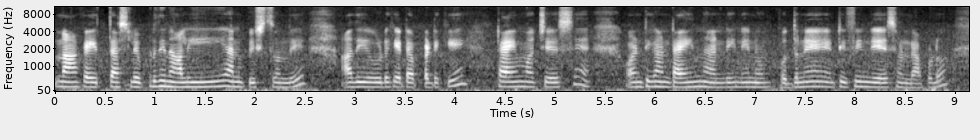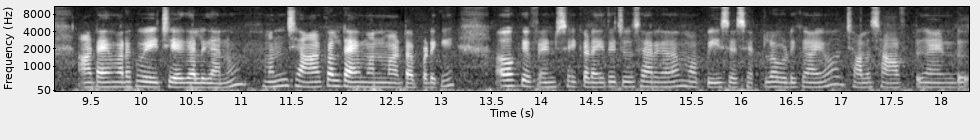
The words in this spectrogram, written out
నాకైతే అసలు ఎప్పుడు తినాలి అనిపిస్తుంది. అది ఉడికేటప్పటికి టైం వచ్చేసి ఒంటి గంట అయిందండి. నేను పొద్దునే టిఫిన్ చేసి ఉండే అప్పుడు ఆ టైం వరకు వెయిట్ చేయగలిగాను. మంచి ఆకలి టైం అనమాట అప్పటికి. ఓకే ఫ్రెండ్స్ ఇక్కడైతే చూసారు కదా మా పీసెస్ ఎట్లా ఉడికాయో. చాలా సాఫ్ట్గా అండ్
